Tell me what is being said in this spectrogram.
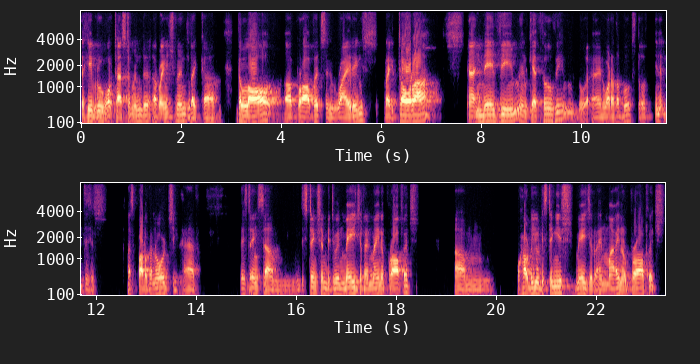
the Hebrew Old Testament arrangement, like uh, the law, of prophets, and writings, right? Torah, and Nevi'im and Ketuvim, and what are the books? Those, you know, this is as part of the notes you have these things, um, distinction between major and minor prophets. Um, how do you distinguish major and minor prophets?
